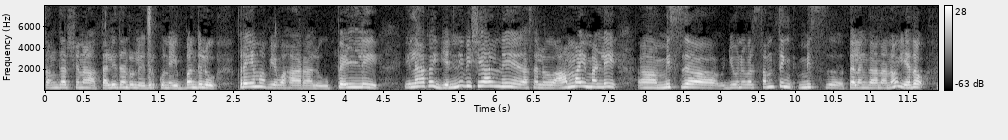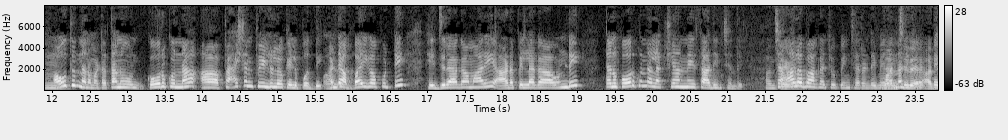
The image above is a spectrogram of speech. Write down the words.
సంఘర్షణ తల్లిదండ్రులు ఎదుర్కొనే ఇబ్బందులు ప్రేమ వ్యవహారాలు పెళ్ళి ఇలాగ ఎన్ని విషయాలని అసలు ఆ అమ్మాయి మళ్ళీ మిస్ యూనివర్స్ సంథింగ్ మిస్ తెలంగాణనో ఏదో అవుతుందన్నమాట. తను కోరుకున్న ఆ ఫ్యాషన్ ఫీల్డ్లోకి వెళ్ళిపోద్ది అంటే అబ్బాయిగా పుట్టి హిజ్రాగా మారి ఆడపిల్లగా ఉండి తను కోరుకున్న లక్ష్యాన్ని సాధించింది. చాలా బాగా చూపించారండి అది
